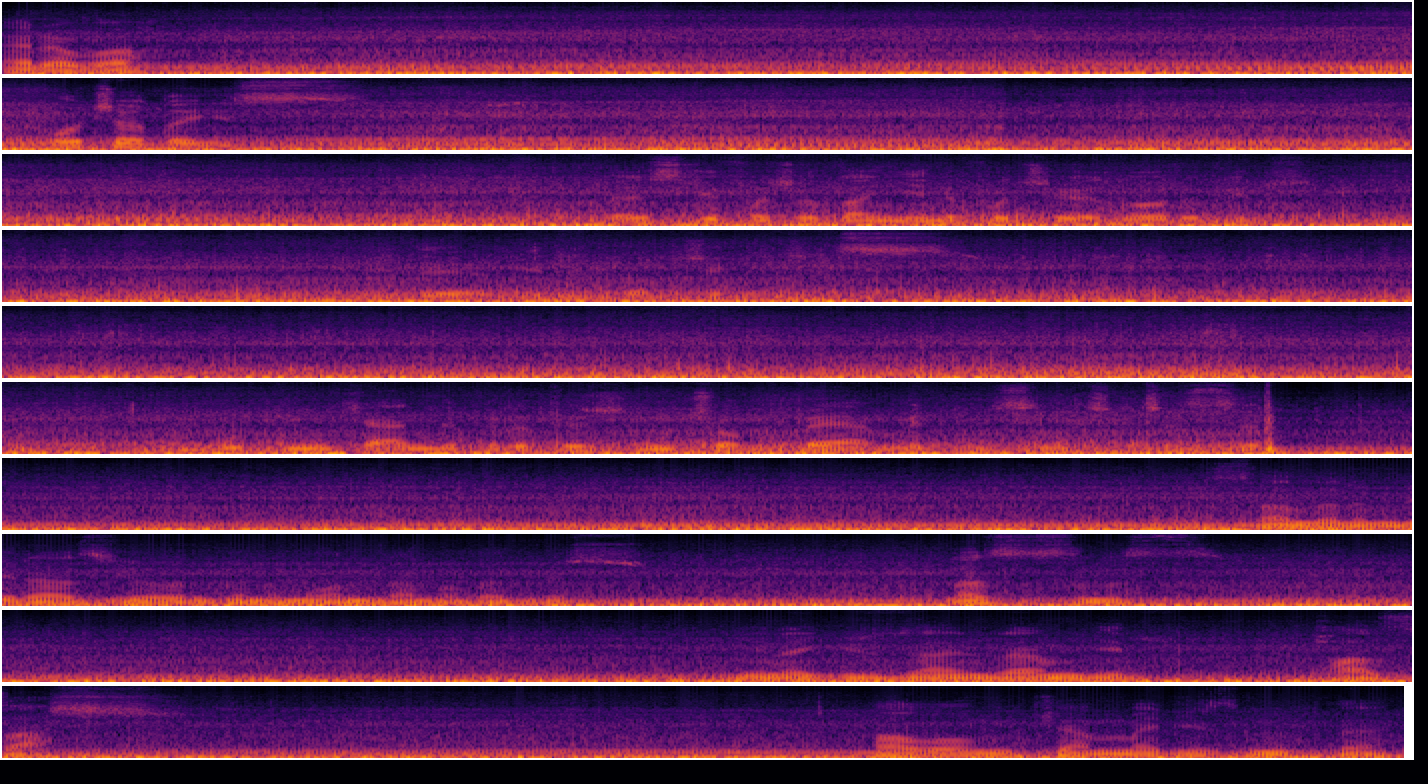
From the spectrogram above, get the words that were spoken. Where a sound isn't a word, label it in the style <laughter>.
Merhaba. Foça'dayız. Eski Foça'dan yeni Foça'ya doğru bir video, video çekeceğiz. Bugün kendi pilotajımı çok beğenmedim işin açıkçası. Sanırım biraz yorgunum ondan olabilir. Nasılsınız? Yine güzelden bir pazar. Hava mükemmel İzmir'de.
